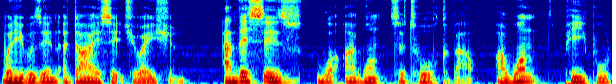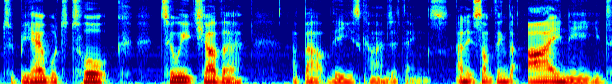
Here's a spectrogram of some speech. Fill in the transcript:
when he was in a dire situation. And this is what I want to talk about. I want people to be able to talk to each other about these kinds of things. And it's something that I need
